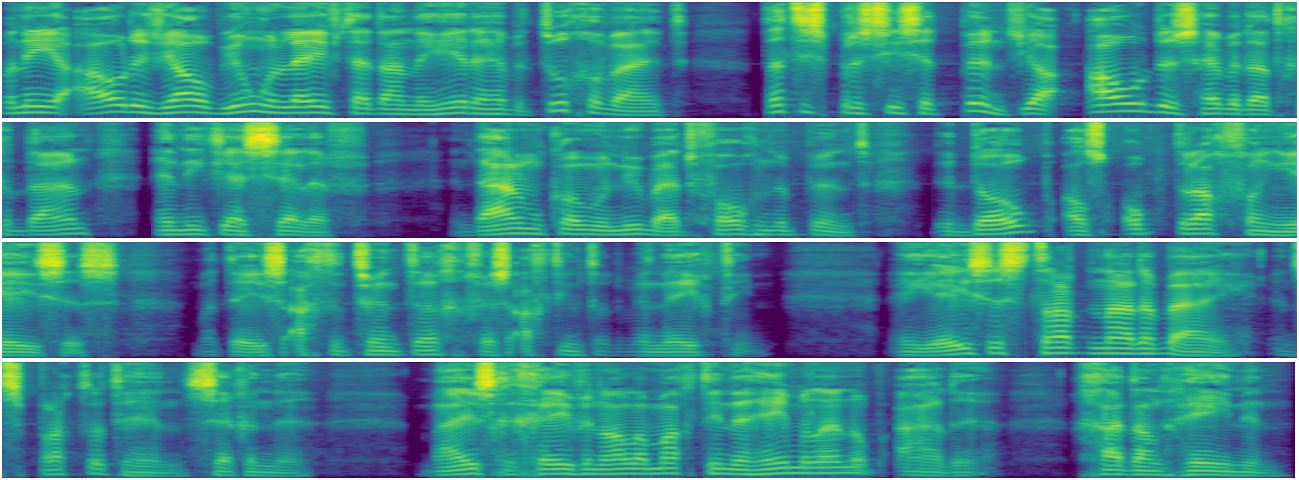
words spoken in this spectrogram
wanneer je ouders jou op jonge leeftijd aan de Heer hebben toegewijd. Dat is precies het punt. Je ouders hebben dat gedaan en niet jijzelf. En daarom komen we nu bij het volgende punt. De doop als opdracht van Jezus. Matthäus 28, vers 18 tot en met 19. En Jezus trad naderbij en sprak tot hen, zeggende: Mij is gegeven alle macht in de hemel en op aarde. Ga dan heen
